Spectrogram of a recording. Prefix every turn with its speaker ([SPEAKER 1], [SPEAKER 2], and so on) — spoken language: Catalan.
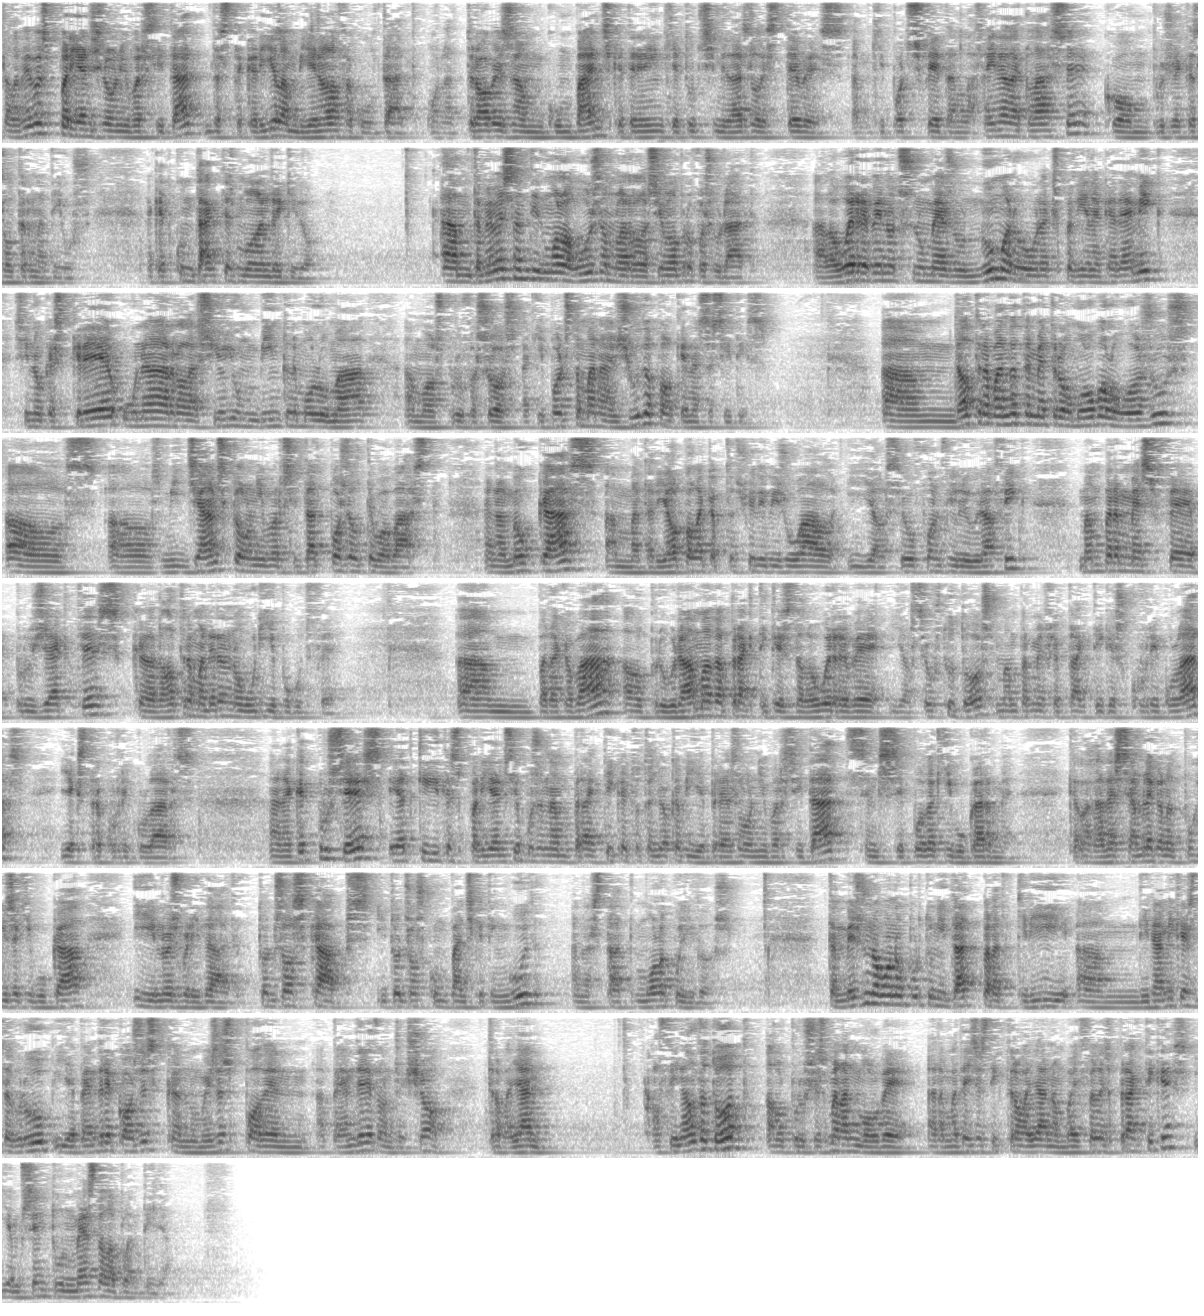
[SPEAKER 1] De la meva experiència a la universitat, destacaria l'ambient a la facultat, on et trobes amb companys que tenen inquietuds similars a les teves, amb qui pots fer tant la feina de classe com projectes alternatius. Aquest contacte és molt enriquidor. Um, també m'he sentit molt a gust amb la relació amb el professorat. A la URB no ets només un número o un expedient acadèmic, sinó que es crea una relació i un vincle molt humà amb els professors, a qui pots demanar ajuda pel que necessitis. Um, D'altra banda, també trobo molt valuosos els, els mitjans que la universitat posa al teu abast. En el meu cas, amb material per a la captació audiovisual i el seu fons bibliogràfic, m'han permès fer projectes que d'altra manera no hauria pogut fer. Um, per acabar, el programa de pràctiques de la URB i els seus tutors m'han permès fer pràctiques curriculars i extracurriculars. En aquest procés he adquirit experiència posant en pràctica tot allò que havia après a la universitat sense por d'equivocar-me, que a vegades sembla que no et puguis equivocar i no és veritat. Tots els caps i tots els companys que he tingut han estat molt acollidors. També és una bona oportunitat per adquirir um, dinàmiques de grup i aprendre coses que només es poden aprendre, doncs això, treballant. Al final de tot, el procés m'ha anat molt bé. Ara mateix estic treballant on vaig fer les pràctiques i em sento un mes de la plantilla.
